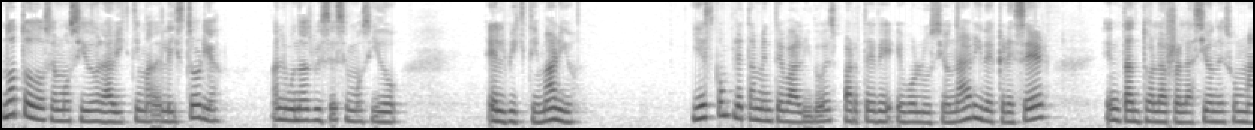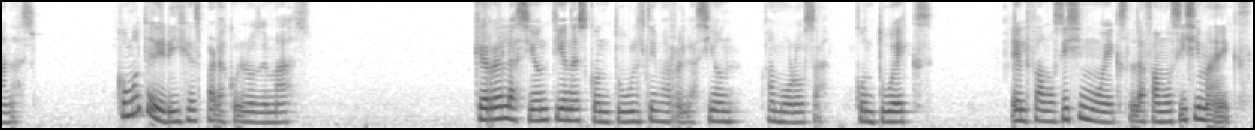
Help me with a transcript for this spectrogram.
No todos hemos sido la víctima de la historia, algunas veces hemos sido el victimario. Y es completamente válido, es parte de evolucionar y de crecer en tanto a las relaciones humanas. ¿Cómo te diriges para con los demás? ¿Qué relación tienes con tu última relación amorosa, con tu ex? El famosísimo ex, la famosísima ex.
